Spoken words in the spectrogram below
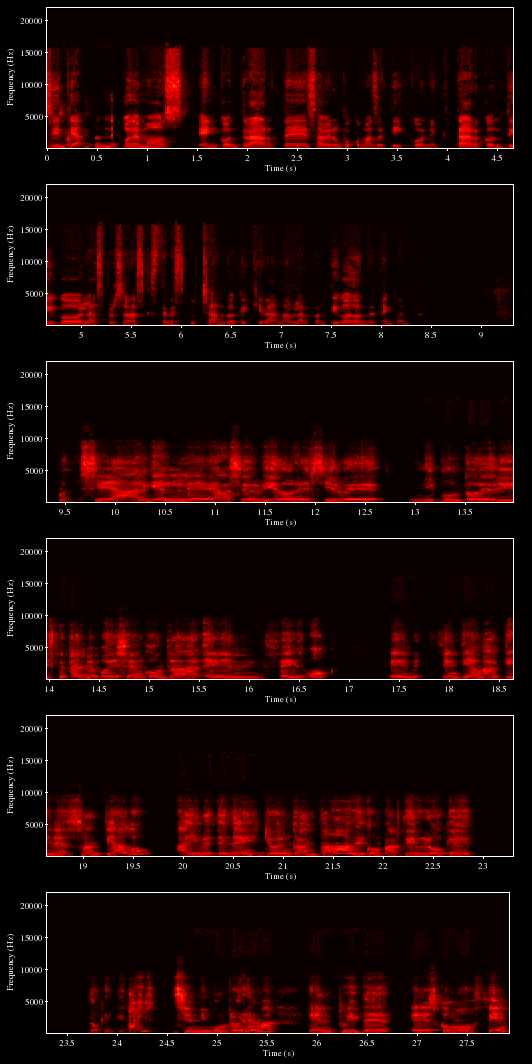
Cintia, ¿dónde podemos encontrarte, saber un poco más de ti, conectar contigo, las personas que estén escuchando, que quieran hablar contigo, dónde te encuentran? Bueno, si a alguien le ha servido, le sirve mi punto de vista, tal, me podéis encontrar en Facebook, en Cintia Martínez Santiago, ahí me tenéis, yo encantada de compartir lo que, lo que queráis, sin ningún problema. En Twitter es como Cin,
